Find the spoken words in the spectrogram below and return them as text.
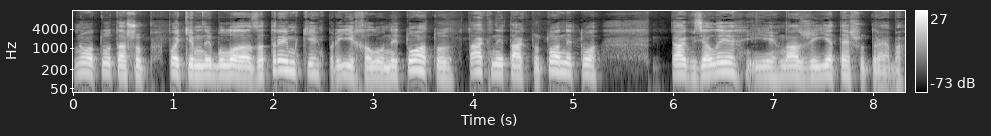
Ну, тут, а щоб потім не було затримки, приїхало не то, то так не так, то то не то. Так взяли, і в нас вже є те, що треба.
